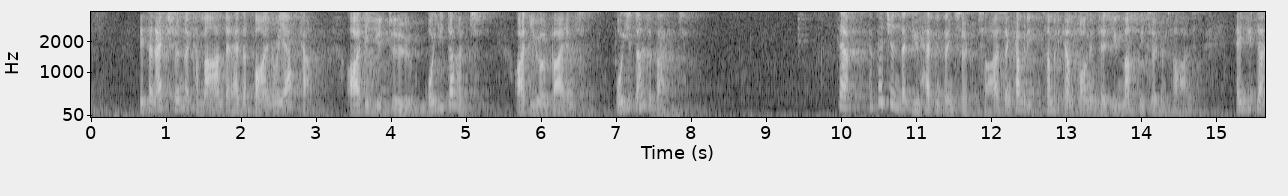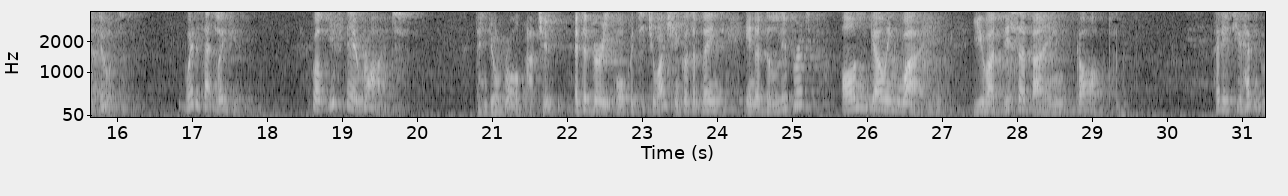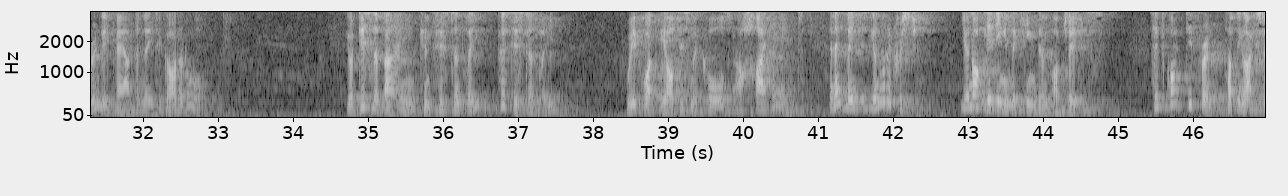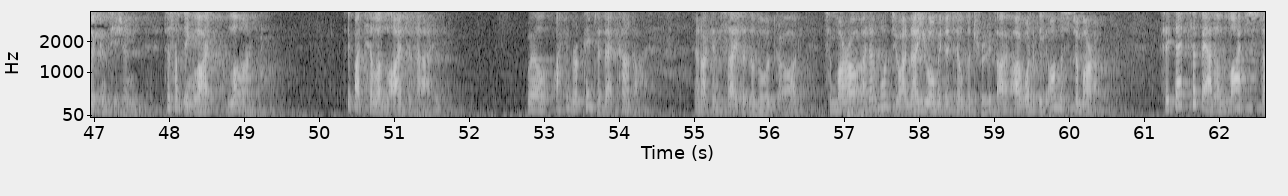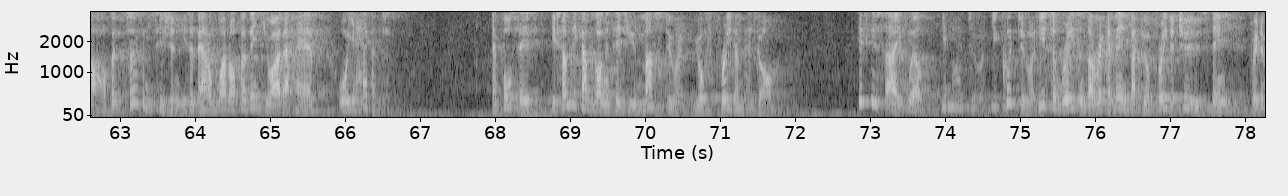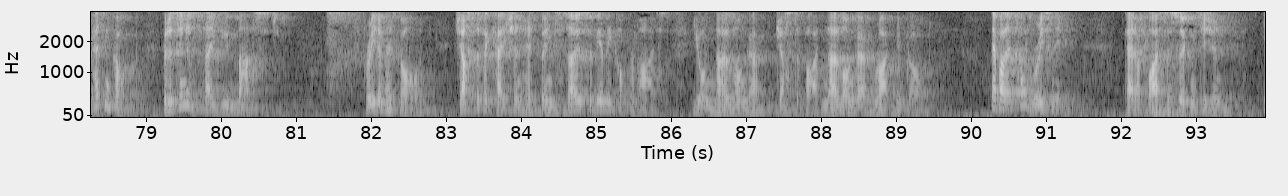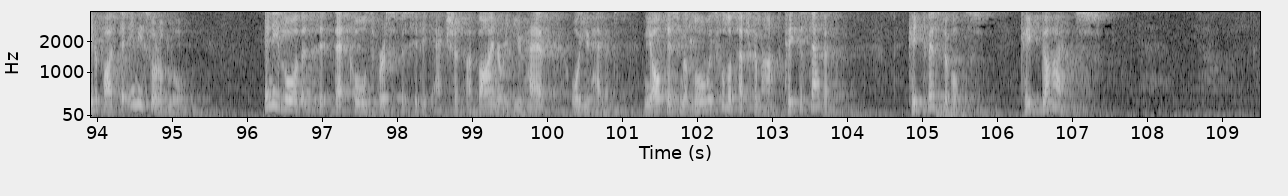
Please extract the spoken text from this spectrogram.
It's an action, a command that has a binary outcome. Either you do or you don't. Either you obey it or you don't obey it. Now, imagine that you haven't been circumcised and somebody, somebody comes along and says you must be circumcised and you don't do it. Where does that leave you? Well, if they're right, then you're wrong, aren't you? It's a very awkward situation because it means in a deliberate, ongoing way, you are disobeying God. That is, you haven't really bowed the knee to God at all. You're disobeying consistently, persistently, with what the Old Testament calls a high hand. And that means you're not a Christian. You're not living in the kingdom of Jesus. So it's quite different, something like circumcision, to something like lying. So if I tell a lie today, well, I can repent of that, can't I? And I can say to the Lord God, tomorrow I don't want to. I know you want me to tell the truth. I, I want to be honest tomorrow. See, that's about a lifestyle, but circumcision is about a one off event. You either have or you haven't. And Paul says if somebody comes along and says you must do it, your freedom has gone. If you say, well, you might do it, you could do it, here's some reasons I recommend, but you're free to choose, then freedom hasn't gone. But as soon as I say you must, freedom has gone, justification has been so severely compromised, you're no longer justified, no longer right with God. Now, by that same reasoning, that applies to circumcision, it applies to any sort of law. Any law that, that calls for a specific action, a binary, you have or you haven't. The Old Testament law was full of such commands keep the Sabbath, keep festivals, keep diets.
